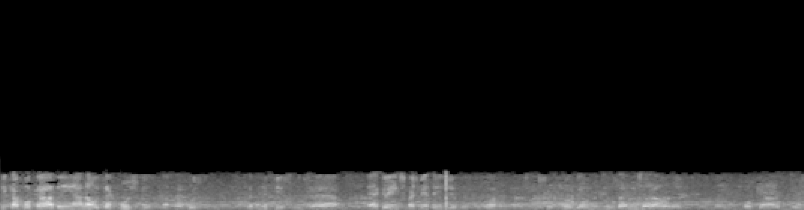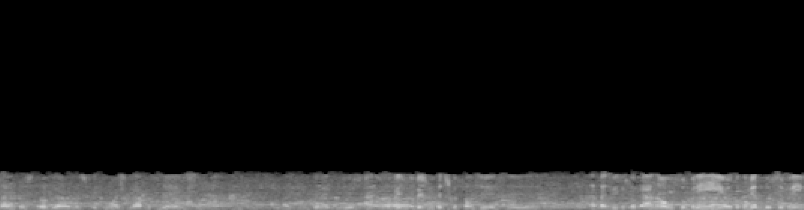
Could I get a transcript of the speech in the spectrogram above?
ficar focado em, ah não, isso é custo. Não, isso não é custo. Isso é benefício. Isso é, é cliente mais bem atendido. Porra, isso é um problema do design em geral, né? Qualquer design tem esse problema. Você tem que mostrar para o cliente os benefícios. Ah, muita discussão de, de nessas vídeos sobre, ah não, o sobrinho, eu tô com medo do sobrinho.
